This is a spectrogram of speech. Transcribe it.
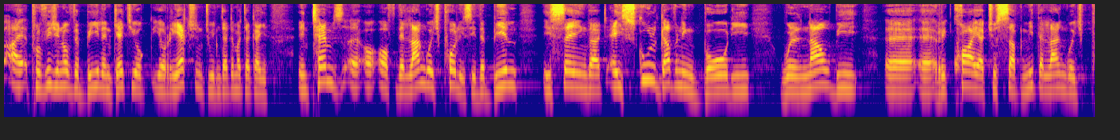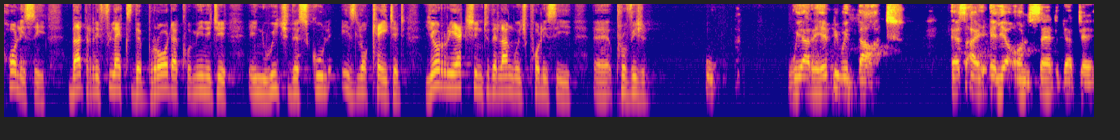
uh, provision of the bill and get your, your reaction to it, In terms uh, of the language policy, the bill is saying that a school governing body will now be uh, uh, required to submit a language policy that reflects the broader community in which the school is located. Your reaction to the language policy uh, provision? We are happy with that. As I earlier on said, that uh,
